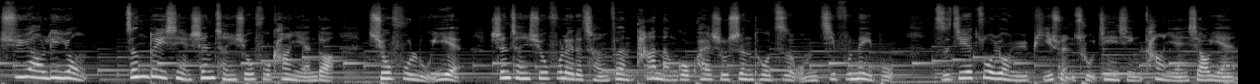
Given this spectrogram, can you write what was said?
需要利用针对性深层修复抗炎的修复乳液，深层修复类的成分，它能够快速渗透至我们肌肤内部，直接作用于皮损处进行抗炎消炎。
